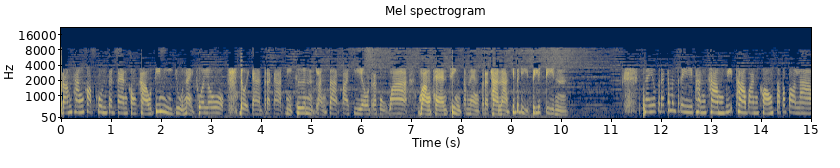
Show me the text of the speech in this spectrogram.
พร้อมทั้งขอบคุณแฟนๆของเขาที่มีอยู่ในทั่วโลก โดยการประกาศมีขึ้นหลังจากปาเกียวระบุว่า วางแผนชิงตำแหน่งประธานาธิบดีฟิลิปปินส์ นายกรัฐมนตรีพันคำวิภาวันของสปปลาว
